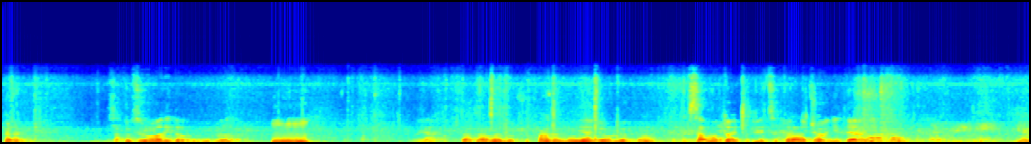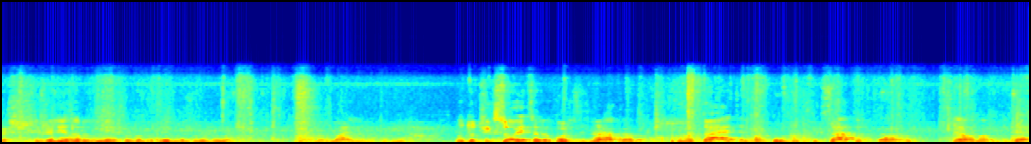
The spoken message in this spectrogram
так. Законсервований добре був, правда? Угу. Я, Так, так, видно, що пане було. Я люблю. Так. само той, подивіться, тут нічого ніде. Ні. Я ж желізо розумію, що воно потрібно, щоб було нормально на тому. Ну тут фіксується, ви в курсі, знаєте. Так. Повертаєте, зверху тут фіксатор, Так. все воно йде.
